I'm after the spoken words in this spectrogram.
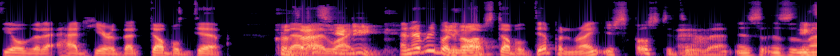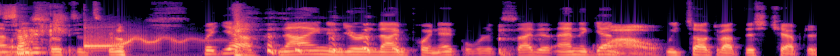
feel that it had here, that double dip. Because that I that's like. unique. And everybody You know? loves double dipping, right? You're supposed to do Yeah. that. Isn't, isn't that what you're Exactly. supposed to do? But yeah, nine and you're at 9.8, but we're excited. And again, wow, we talked about this chapter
